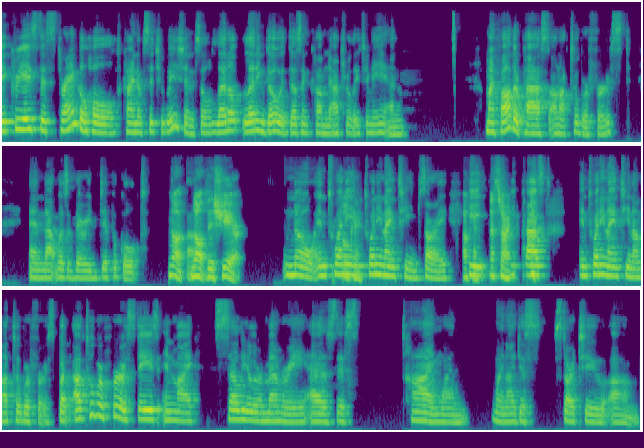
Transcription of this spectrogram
it creates this stranglehold kind of situation. So let, letting go, it doesn't come naturally to me. And my father passed on October 1st, and that was a very difficult. Not, uh, not this year. No, in 20, okay. 2019, sorry. Okay, he, that's right. he passed in 2019 on October 1st. But October 1st stays in my cellular memory as this time when when I just start to um,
